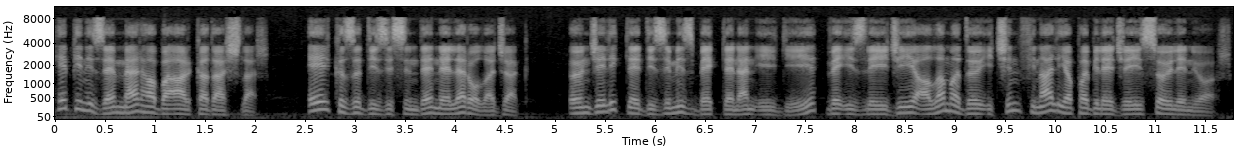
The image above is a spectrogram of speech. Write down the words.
Hepinize merhaba arkadaşlar. El Kızı dizisinde neler olacak? Öncelikle dizimiz beklenen ilgiyi ve izleyiciyi alamadığı için final yapabileceği söyleniyor.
